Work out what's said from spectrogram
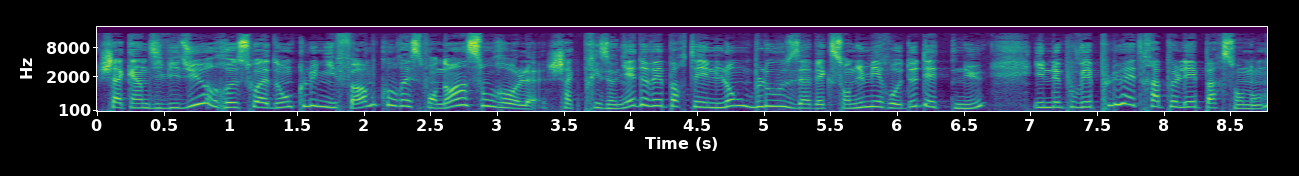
Chaque individu reçoit donc l'uniforme correspondant à son rôle. Chaque prisonnier devait porter une longue blouse avec son numéro de détenu. Il ne pouvait plus être appelé par son nom,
